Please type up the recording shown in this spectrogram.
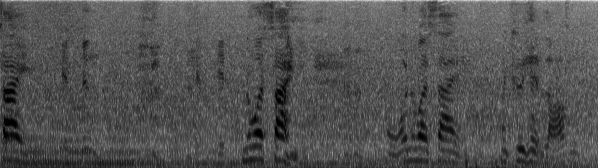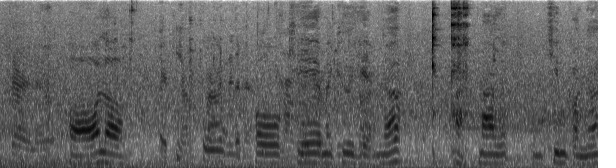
ไส้เห็ดนึ่งเห็ดเห็ดนึกว่าไส้โอ้นึกว่าไส้ มันคือเห็ดเหรอ ใช่แล้วอ๋อเหรอ เห็ดพริกนางคู่ฟ้ากับนึ่งน้ำพโอริกเคค่ะมันคือเห็ดนะอะมาแล้วผมชิมก่อนนะ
